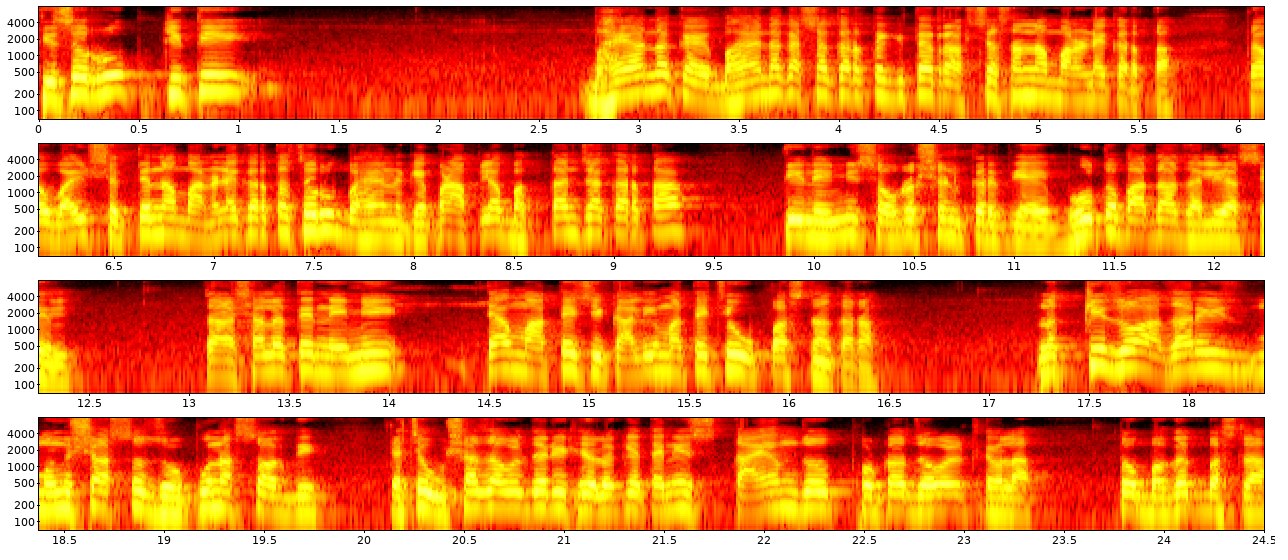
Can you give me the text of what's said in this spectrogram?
तिचं रूप किती भयानक आहे. भयानक अशा करता की त्या राक्षसांना मारण्याकरता त्या वाईट शक्तींना मारण्याकरताचं रूप भयानक आहे. पण आपल्या भक्तांच्या करता ती नेहमी संरक्षण करते आहे. भूतबाधा झाली असेल तर अशाला ते नेहमी त्या मातेची काली मातेची उपासना करा. नक्की जो आजारी मनुष्य असतो झोपून असतो अगदी त्याच्या उशाजवळ जरी ठेवलं की त्याने कायम जो फोटो जवळ ठेवला तो बघत बसला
